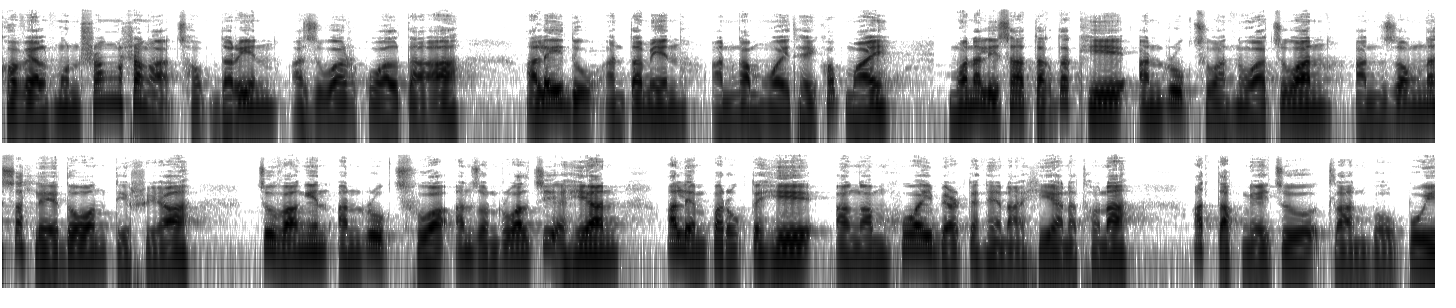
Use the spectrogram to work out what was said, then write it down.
khovel mun sang sanga chop darin azuar kwalta a aleidu antamin an ngam huai thei khop mai. Mona Lisa takdak hi an ruk chuan nuwa chuan, an zong na sa hle don ti hria. Chu wangin an ruk chua an zon rual chi a hian alem paruk te hi angam huai ber te hna hian a thona. Atak ngei chu tlan bo pui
